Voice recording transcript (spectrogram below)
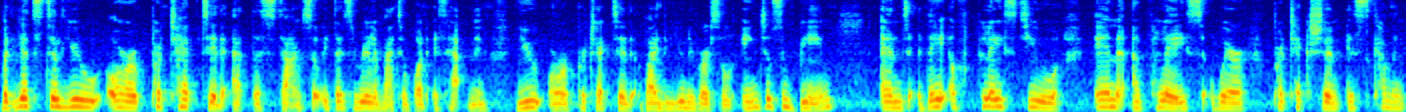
But yet, still, you are protected at this time. So, it doesn't really matter what is happening. You are protected by the universal angels and being, and they have placed you in a place where protection is coming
